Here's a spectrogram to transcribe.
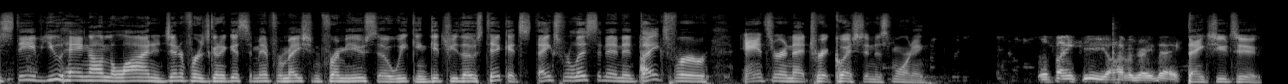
Steve. You hang on the line, and Jennifer is going to get some information from you so we can get you those tickets. Thanks for listening, and thanks for answering that trick question this morning. Well, thank you. Y'all have a great day. Thanks, you too.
